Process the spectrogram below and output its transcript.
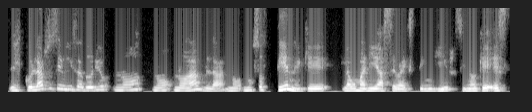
El colapso civilizatorio no, no, no habla, no, no sostiene que la humanidad se va a extinguir, sino que es,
